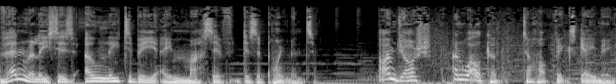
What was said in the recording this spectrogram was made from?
then releases only to be a massive disappointment. I'm Josh, and welcome to Hotfix Gaming.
